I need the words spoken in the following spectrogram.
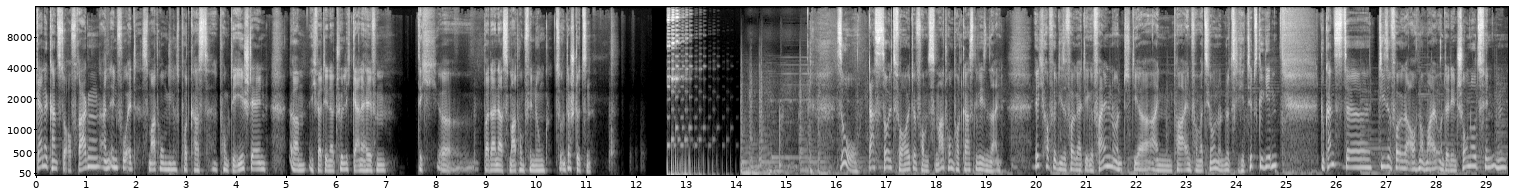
Gerne kannst du auch Fragen an info at smarthome-podcast.de stellen. Ähm, ich werde dir natürlich gerne helfen, dich äh, bei deiner Smart Home Findung zu unterstützen. So, das soll es für heute vom Smart Home Podcast gewesen sein. Ich hoffe, diese Folge hat dir gefallen und dir ein paar Informationen und nützliche Tipps gegeben. Du kannst äh, diese Folge auch nochmal unter den Show Notes finden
